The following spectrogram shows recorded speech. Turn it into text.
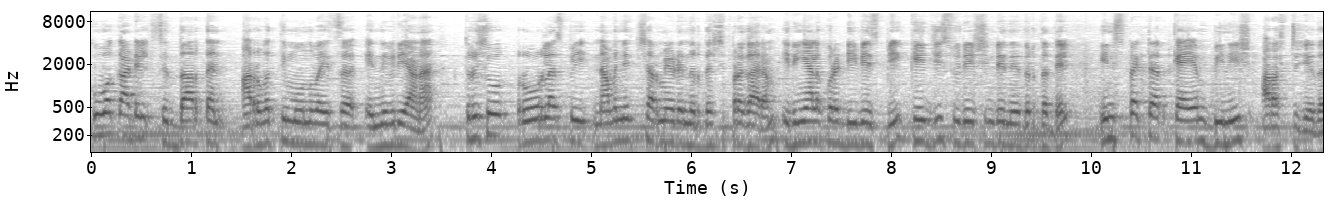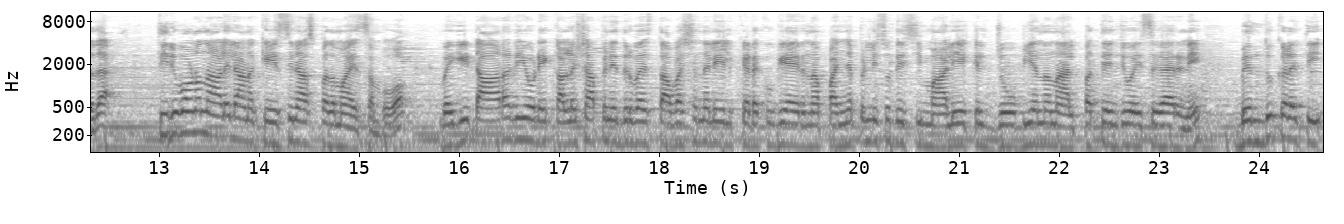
കൂവക്കാട്ടിൽ സിദ്ധാർത്ഥൻ അറുപത്തിമൂന്ന് വയസ്സ് എന്നിവരെയാണ് Thrissur rural S P Navneet ശർമ്മയുടെ നിർദ്ദേശപ്രകാരം ഇരിങ്ങാലക്കുട ഡിവൈഎസ്പി കെ ജി സുരേഷിന്റെ നേതൃത്വത്തിൽ inspector K M Bineesh arrest ചെയ്തത്. തിരുവോണ നാളിലാണ് കേസിനാസ്പദമായ സംഭവം. വൈകിട്ട് ആറരയോടെ കള്ളുഷാപ്പിന് എതിർവശത്ത് അവശനിലയിൽ കിടക്കുകയായിരുന്ന പഞ്ഞപ്പള്ളി സ്വദേശി മാളിയേക്കൽ ജോബി എന്ന നാൽപ്പത്തിയഞ്ച് വയസ്സുകാരനെ ബന്ധുക്കളെത്തി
